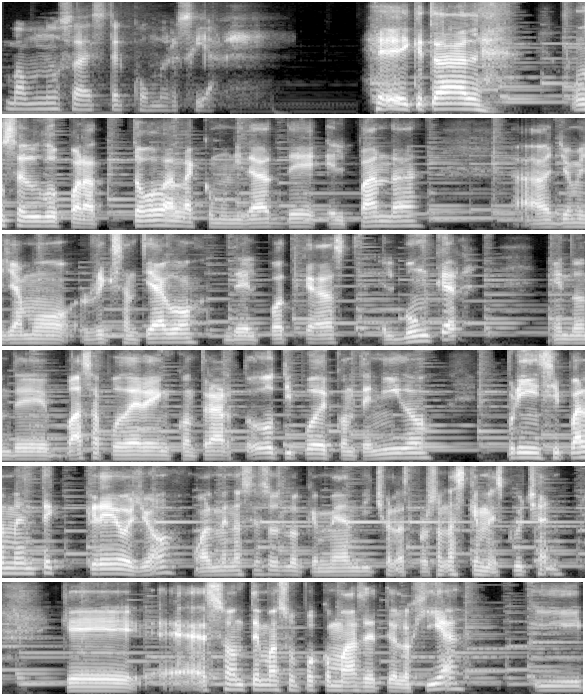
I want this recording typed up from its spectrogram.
vámonos a este comercial. Hey, ¿qué tal? Un saludo para toda la comunidad de El Panda. Ah, yo me llamo Rick Santiago del podcast El Búnker, en donde vas a poder encontrar todo tipo de contenido. Principalmente creo yo, o al menos eso es lo que me han dicho las personas que me escuchan, que eh, son temas un poco más de teología y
